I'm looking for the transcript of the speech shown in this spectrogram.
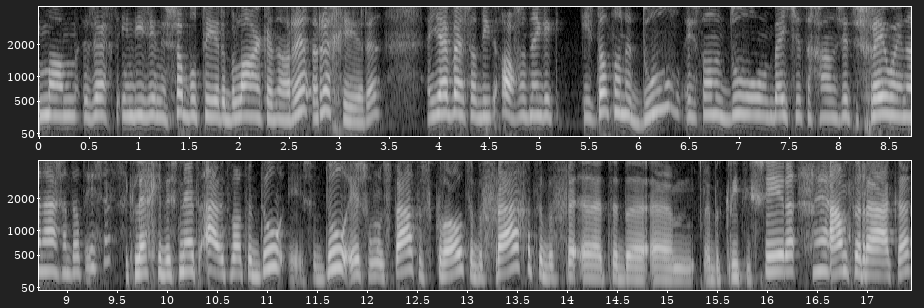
man zegt in die zin is saboteren belangrijker dan regeren... en jij wijst dat niet af, dan denk ik, is dat dan het doel? Is dan het doel om een beetje te gaan zitten schreeuwen in Den Haag en dat is het? Ik leg je dus net uit wat het doel is. Het doel is om een status quo te bevragen, te, uh, te be, um, bekritiseren, aan te raken...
